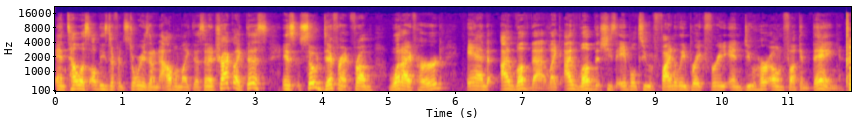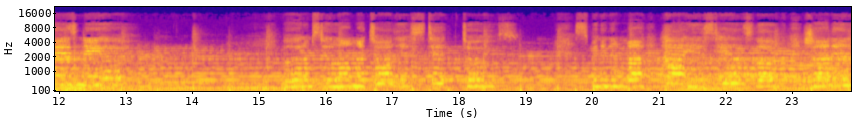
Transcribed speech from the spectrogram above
and tell us all these different stories in an album like this. And a track like this is so different from what I've heard. And I love that. Like, I love that she's able to finally break free and do her own fucking thing. is tiptoes. Spinning in my highest heels, love, shining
